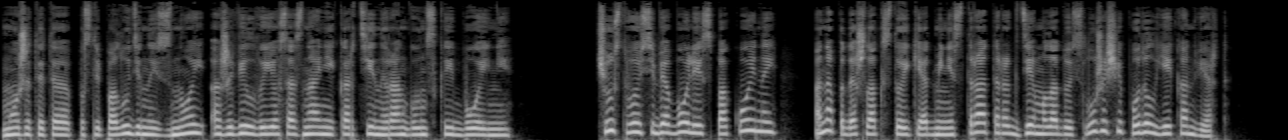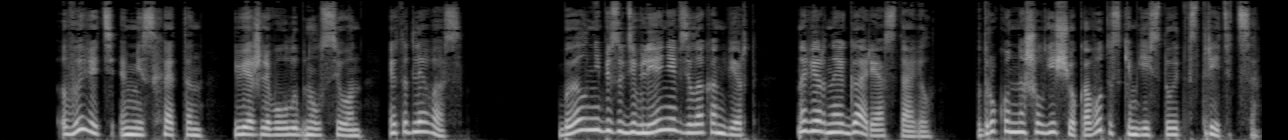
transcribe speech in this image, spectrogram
Может, это послеполуденный зной оживил в ее сознании картины рангунской бойни. Чувствуя себя более спокойной, она подошла к стойке администратора, где молодой служащий подал ей конверт. «Вы ведь, мисс Хэттон?» — вежливо улыбнулся он. «Это для вас». Белл не без удивления взяла конверт. Наверное, Гарри оставил. Вдруг он нашел еще кого-то, с кем ей стоит встретиться.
